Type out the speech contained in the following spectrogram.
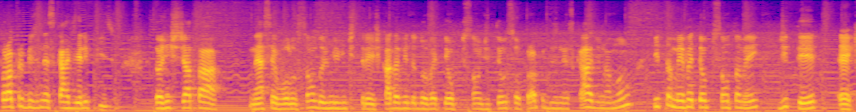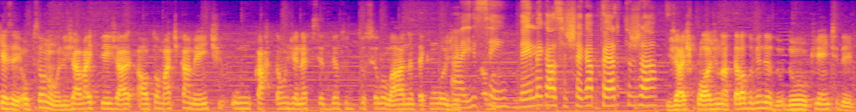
próprio business card dele físico. Então a gente já está nessa evolução 2023, cada vendedor vai ter a opção de ter o seu próprio business card na mão e também vai ter a opção também de ter, é, quer dizer, opção não, ele já vai ter já automaticamente um cartão de NFC dentro do seu celular, na né, tecnologia. Aí sim, bem legal, você chega perto já. Já explode na tela do vendedor, do cliente dele,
